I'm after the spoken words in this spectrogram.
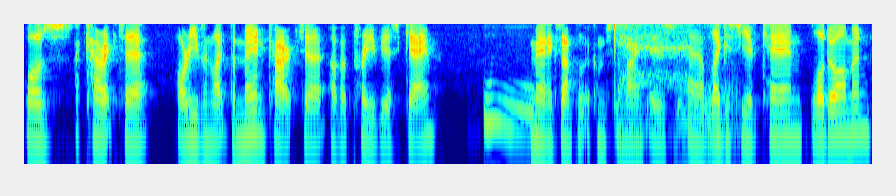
was a character or even like the main character of a previous game. Ooh. Main example that comes to mind is uh, Legacy of Kain Blood Omen.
